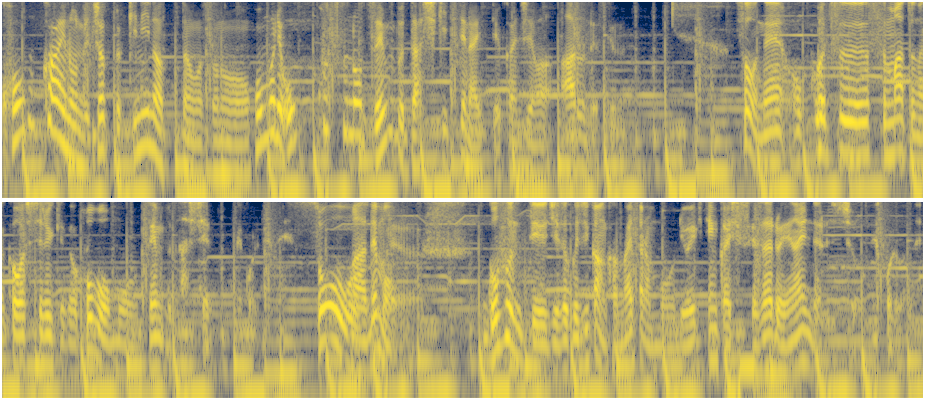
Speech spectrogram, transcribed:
今回のでちょっと気になったのは、その、ほんまに乙骨の全部出し切ってないっていう感じはあるんですけどね。そうね、お骨スマートな顔してるけど、ほぼもう全部出してるね、これでね。そう、まあでも5分っていう持続時間考えたらもう領域展開せざるを得ないんだでしょうね、これはね。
